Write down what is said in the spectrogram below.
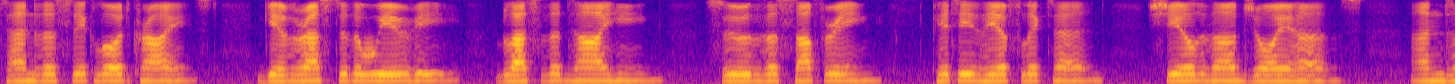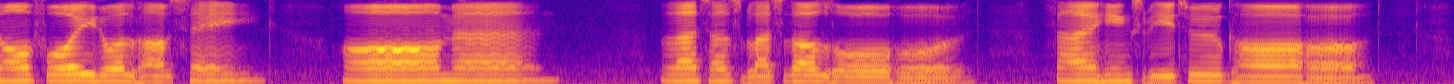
Tend the sick, Lord Christ. Give rest to the weary. Bless the dying. Soothe the suffering. Pity the afflicted. Shield the joyous. And all for your love's sake. Amen. Let us bless the Lord. Thanks be to God.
